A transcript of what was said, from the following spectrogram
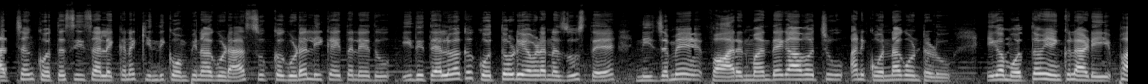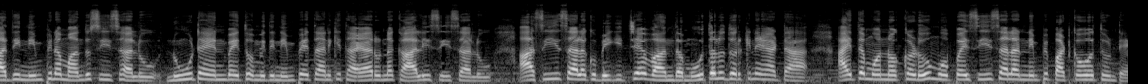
అచ్చం కొత్త సీసా లెక్కన కింది కొంపినా కూడా సుక్క కూడా లీక్ అయితలేదు ఇది తెలవక కొత్తోడు ఎవడన్నా చూస్తే నిజమే ఫారెన్ మందే కావచ్చు అని కొన్నాగొంటాడు. ఇక మొత్తం ఎంకులాడి పది నింపిన మందు సీసాలు నూట ఎనభై తొమ్మిది నింపేతానికి తయారున్న ఖాళీ సీసాలు. ఆ సీసాలకు బిగిచ్చే వంద మూతలు దొరికినాయట. అయితే మొన్నొక్కడు ముప్పై సీసాలను నింపి పట్టుకోబోతుంటే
